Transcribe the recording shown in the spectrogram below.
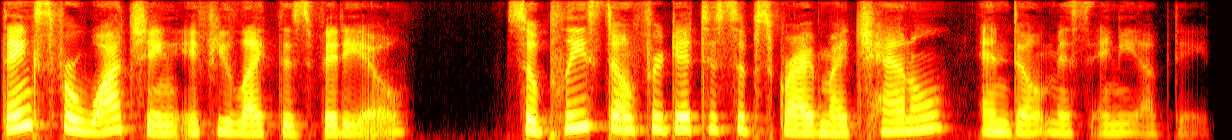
Thanks for watching if you like this video. So please don't forget to subscribe my channel and don't miss any updates.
